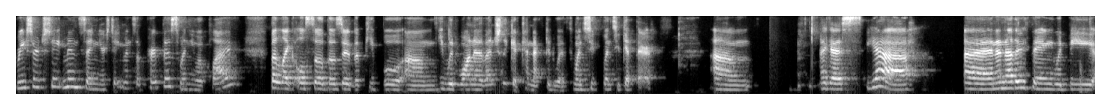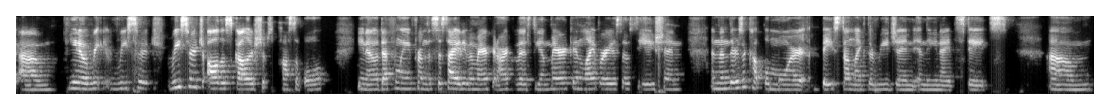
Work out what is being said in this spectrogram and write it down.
research statements and your statements of purpose when you apply. But like also those are the people um, you would want to eventually get connected with once you once you get there. Um, i guess yeah uh, and another thing would be, um, you know, re- research research all the scholarships possible. You know, definitely from the Society of American Archivists, the American Library Association, and then there's a couple more based on like the region in the United States. Um,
